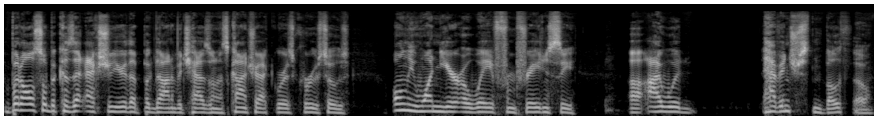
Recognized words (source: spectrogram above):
But also because that extra year that Bogdanovich has on his contract, whereas Caruso's only one year away from free agency, uh, I would have interest in both though.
